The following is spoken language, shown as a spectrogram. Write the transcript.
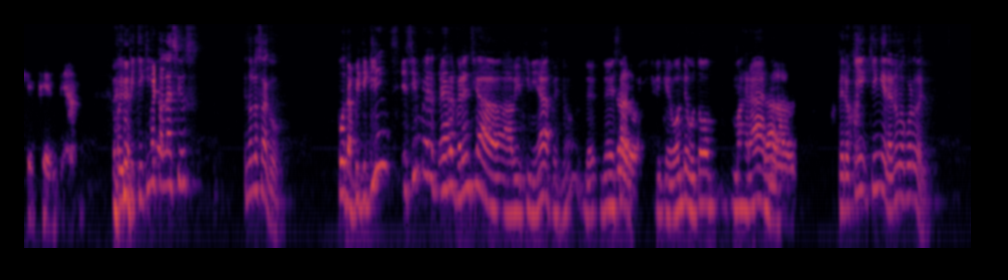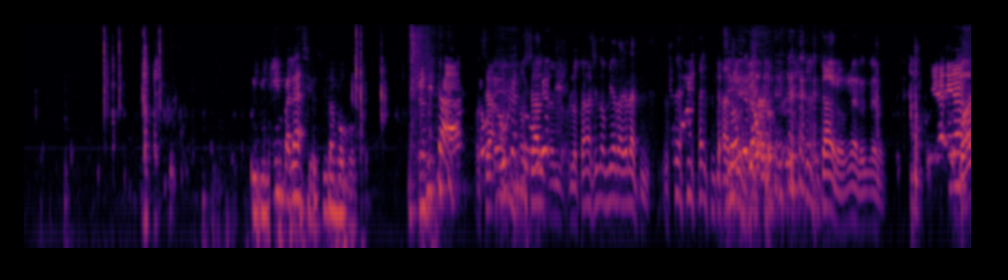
Qué gente. Oye, Piticlín Palacios, no lo saco. Puta, Piticlin siempre es referencia a, a virginidad, pues, ¿no? De- Debe ser Claro. que- que Bon debutó más grande. Ah, Pero ¿quién, quién era? No me acuerdo de él. Piticlin Palacios, yo tampoco. Pero sí está. O sea, Lo buscas, o sea, lo, lo están haciendo mierda gratis. claro, Sí, claro, claro, claro, claro. Era, era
